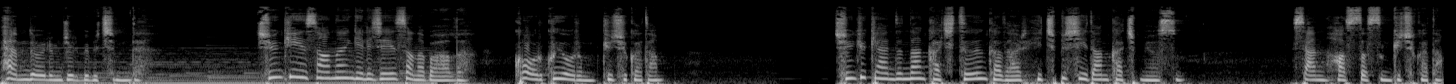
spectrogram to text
Hem de ölümcül bir biçimde. Çünkü insanlığın geleceği sana bağlı. Korkuyorum küçük adam. Çünkü kendinden kaçtığın kadar hiçbir şeyden kaçmıyorsun. Sen hastasın küçük adam.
